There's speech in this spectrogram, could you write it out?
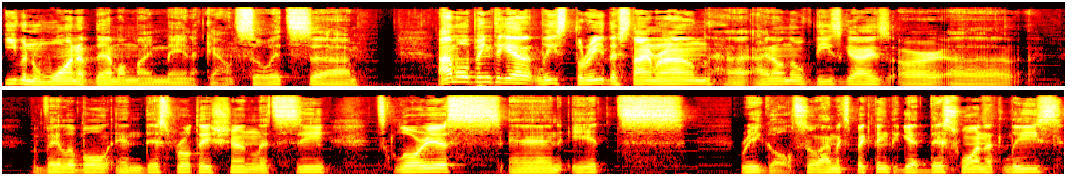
even one of them on my main account. So it's uh, I'm hoping to get at least three this time around. Uh, I don't know if these guys are uh, available in this rotation. Let's see. It's Glorious and it's Regal. So I'm expecting to get this one at least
